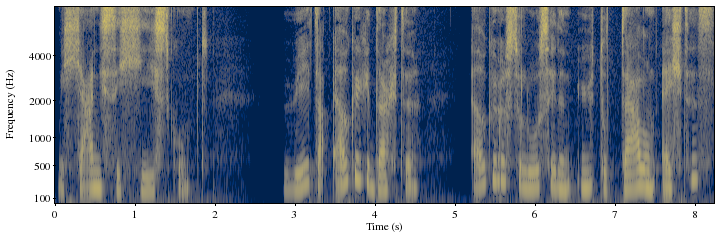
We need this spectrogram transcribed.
mechanische geest komt. Weet dat elke gedachte, elke rusteloosheid in u totaal onecht is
